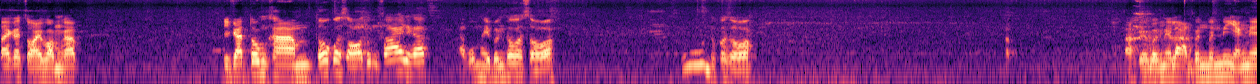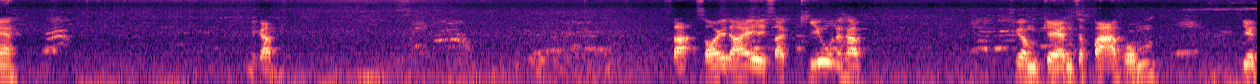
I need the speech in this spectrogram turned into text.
ตายกระจอยผมครับที่การต้มขามโต๊ะกสอตรงซ้ายนะครับอะผมให้เบิ่งโต๊ะกสออู้นกสอครับ อะไปเบิ่งในร้านเพิ่นเพิ่นมีหยังแหน่นี่ครับสะซอยใดสักคิ้วนะครับ เชื่อมแกนสปาผม ยืด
